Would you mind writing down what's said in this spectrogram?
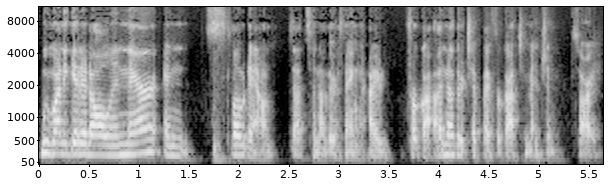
we want to get it all in there and slow down. That's another thing I forgot, another tip I forgot to mention. Sorry.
